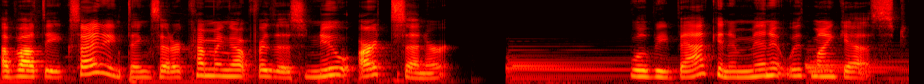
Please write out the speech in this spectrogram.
about the exciting things that are coming up for this new art center. We'll be back in a minute with my guest.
